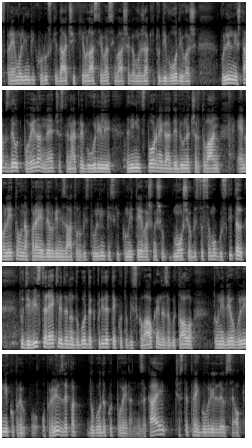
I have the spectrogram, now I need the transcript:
sprejem Olimpik v Ruski dači, ki je v lasti vas in vašega moža, ki tudi vodi vaš volilni štab, zdaj odpovedan, ne? če ste najprej govorili, da ni nič spornega, da je bil načrtovan eno leto vnaprej, da je organizator v bistvu olimpijski komitej, vaš mož je v bistvu samo gostitelj. Tudi vi ste rekli, da na dogodek pridete kot obiskovalka in da zagotovo to ni del volilnih opravil, zdaj pa dogodek odpovedan. Zakaj, če ste prej govorili, da je vse ok?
